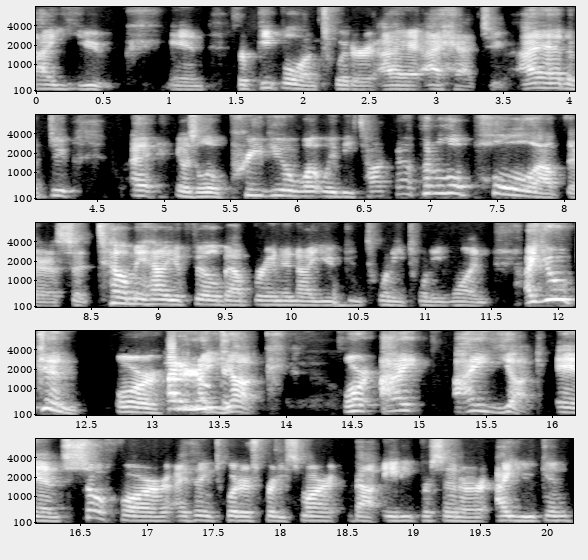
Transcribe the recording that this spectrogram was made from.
Aiyuk. And for people on Twitter, I, I had to. I had to do I, it was a little preview of what we'd be talking about. Put a little poll out there. I said, "Tell me how you feel about Brandon Aiyuk in 2021. Ayukin or Ayukin. Ayuk or I Ayuk." And so far, I think Twitter's pretty smart. About 80% are Ayukin,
